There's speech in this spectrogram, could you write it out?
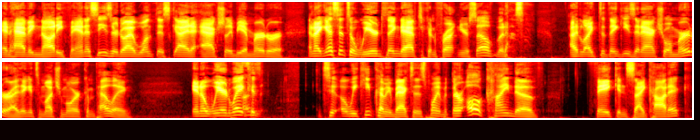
and having naughty fantasies, or do I want this guy to actually be a murderer? And I guess it's a weird thing to have to confront in yourself, but I'd like to think he's an actual murderer. I think it's much more compelling in a weird way because to uh, we keep coming back to this point, but they're all kind of fake and psychotic.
